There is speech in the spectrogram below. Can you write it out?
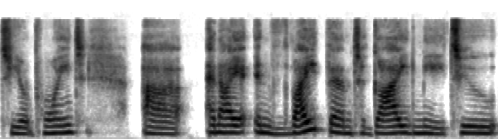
to your point. Uh, and I invite them to guide me, to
